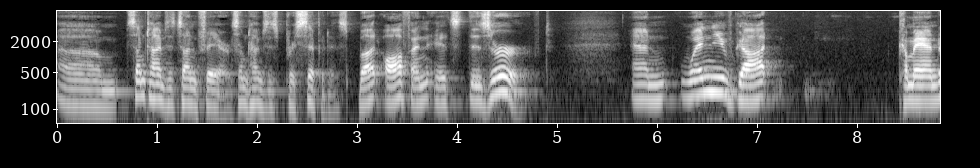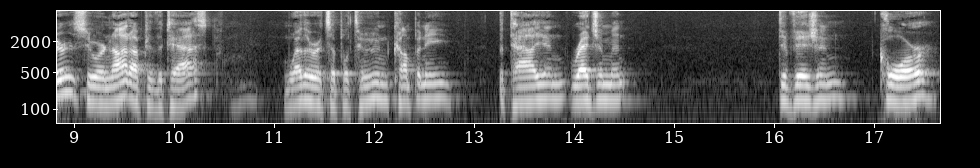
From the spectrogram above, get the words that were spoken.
Um, sometimes it's unfair, sometimes it's precipitous, but often it's deserved. And when you've got commanders who are not up to the task, whether it's a platoon, company, battalion, regiment, division, corps,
